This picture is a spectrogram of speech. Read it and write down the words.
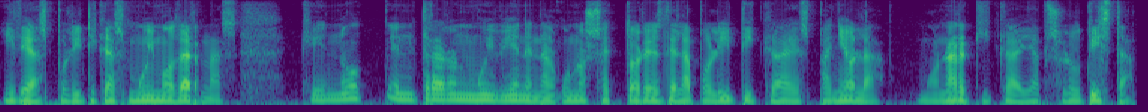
ideas políticas muy modernas, que no entraron muy bien en algunos sectores de la política española, monárquica y absolutista.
